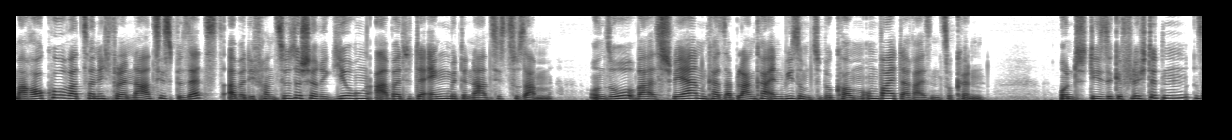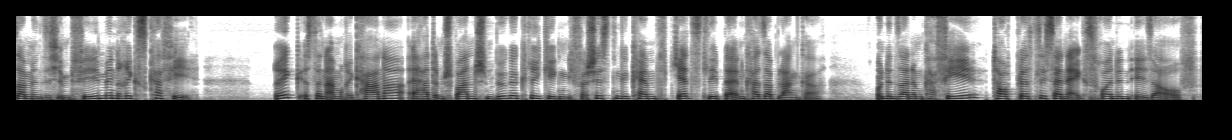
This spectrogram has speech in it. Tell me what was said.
Marokko war zwar nicht von den Nazis besetzt, aber die französische Regierung arbeitete eng mit den Nazis zusammen. Und so war es schwer, in Casablanca ein Visum zu bekommen, um weiterreisen zu können. Und diese Geflüchteten sammeln sich im Film in Ricks Café. Rick ist ein Amerikaner, er hat im spanischen Bürgerkrieg gegen die Faschisten gekämpft, jetzt lebt er in Casablanca. Und in seinem Café taucht plötzlich seine Ex-Freundin Ilsa auf.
